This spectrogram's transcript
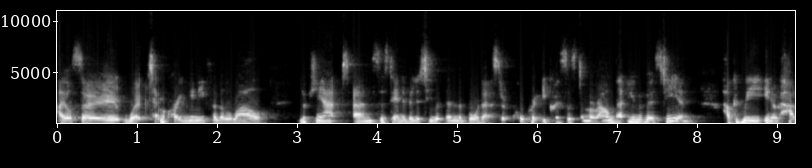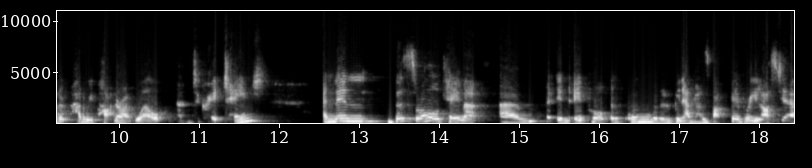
I also worked at Macquarie Uni for a little while, looking at um, sustainability within the broader sort of corporate ecosystem around that university, and how could we, you know, how do how do we partner up well um, to create change? And then this role came up um, in April. When would it have been advertised? About February last year.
